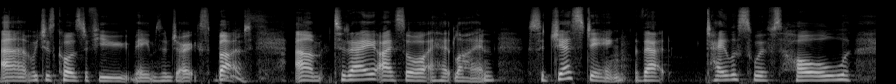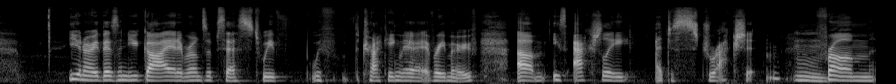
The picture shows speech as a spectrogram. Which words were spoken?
um, which has caused a few memes and jokes. But um, today I saw a headline suggesting that Taylor Swift's whole you know, there's a new guy and everyone's obsessed with with tracking their every move, um, is actually a distraction from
